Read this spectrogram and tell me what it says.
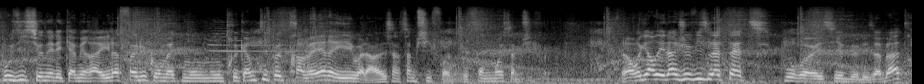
positionner les caméras, il a fallu qu'on mette mon, truc un petit peu de travers et voilà, ça, me chiffonne. Au fond de moi, ça me chiffonne. Alors regardez, là, je vise la tête pour euh, essayer de les abattre.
